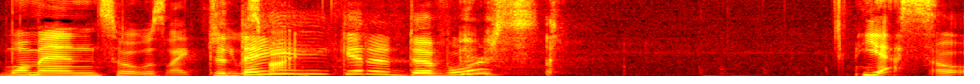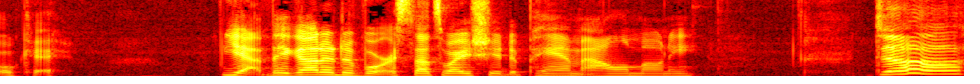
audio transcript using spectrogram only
woman. So it was like Did was they fine. get a divorce? Yes. oh, okay. Yeah, they got a divorce. That's why she had to pay him alimony. Duh.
